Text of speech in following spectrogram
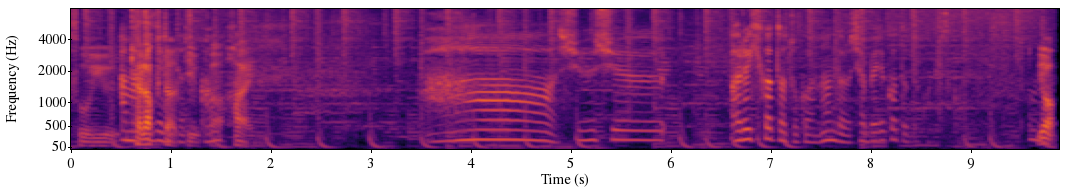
そういうキあャラクターっていうか。はい。あー収集歩き方とかなんだろう喋り方とかですか？ねいやん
